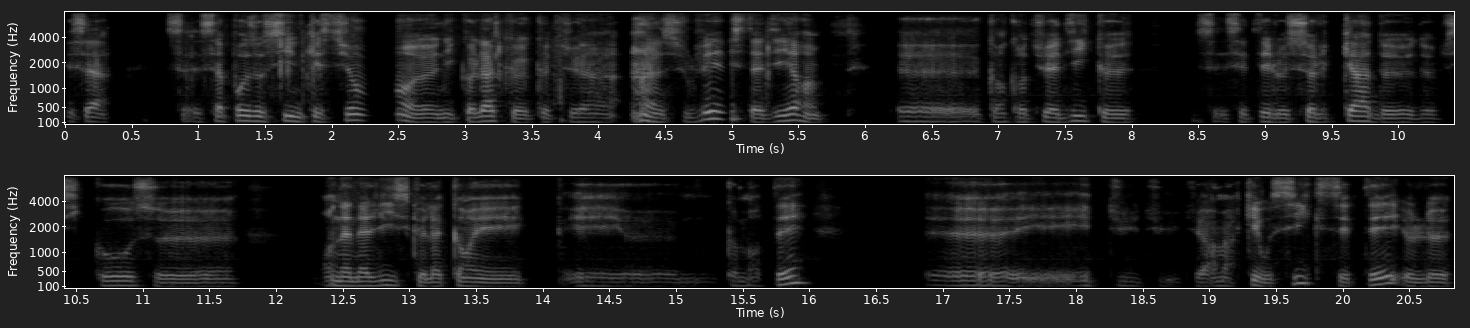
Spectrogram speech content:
Et ça, ça, pose aussi une question, Nicolas, que, que tu as soulevé, c'est-à-dire quand, quand, tu as dit que c'était le seul cas de, de psychose en analyse que Lacan ait, ait commenté. Euh, et tu, as remarqué aussi que c'était le,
